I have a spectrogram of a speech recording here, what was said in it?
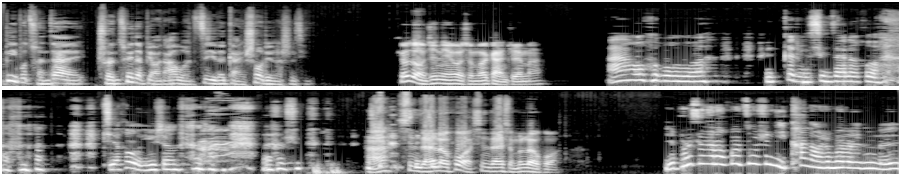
并不存在纯粹的表达我自己的感受这个事情。Q 总今年有什么感觉吗？啊，我我我各种幸灾乐祸，劫后余生。啊，幸灾乐祸，幸灾什么乐祸？也不是幸灾乐祸，就是你看到什么，呃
